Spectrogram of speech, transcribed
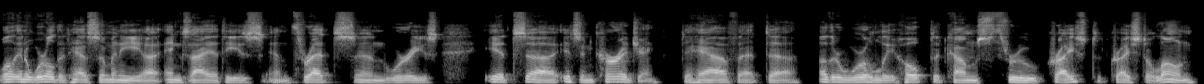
Well, in a world that has so many uh, anxieties and threats and worries, it's uh, it's encouraging to have that otherworldly hope that comes through Christ, Christ alone,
